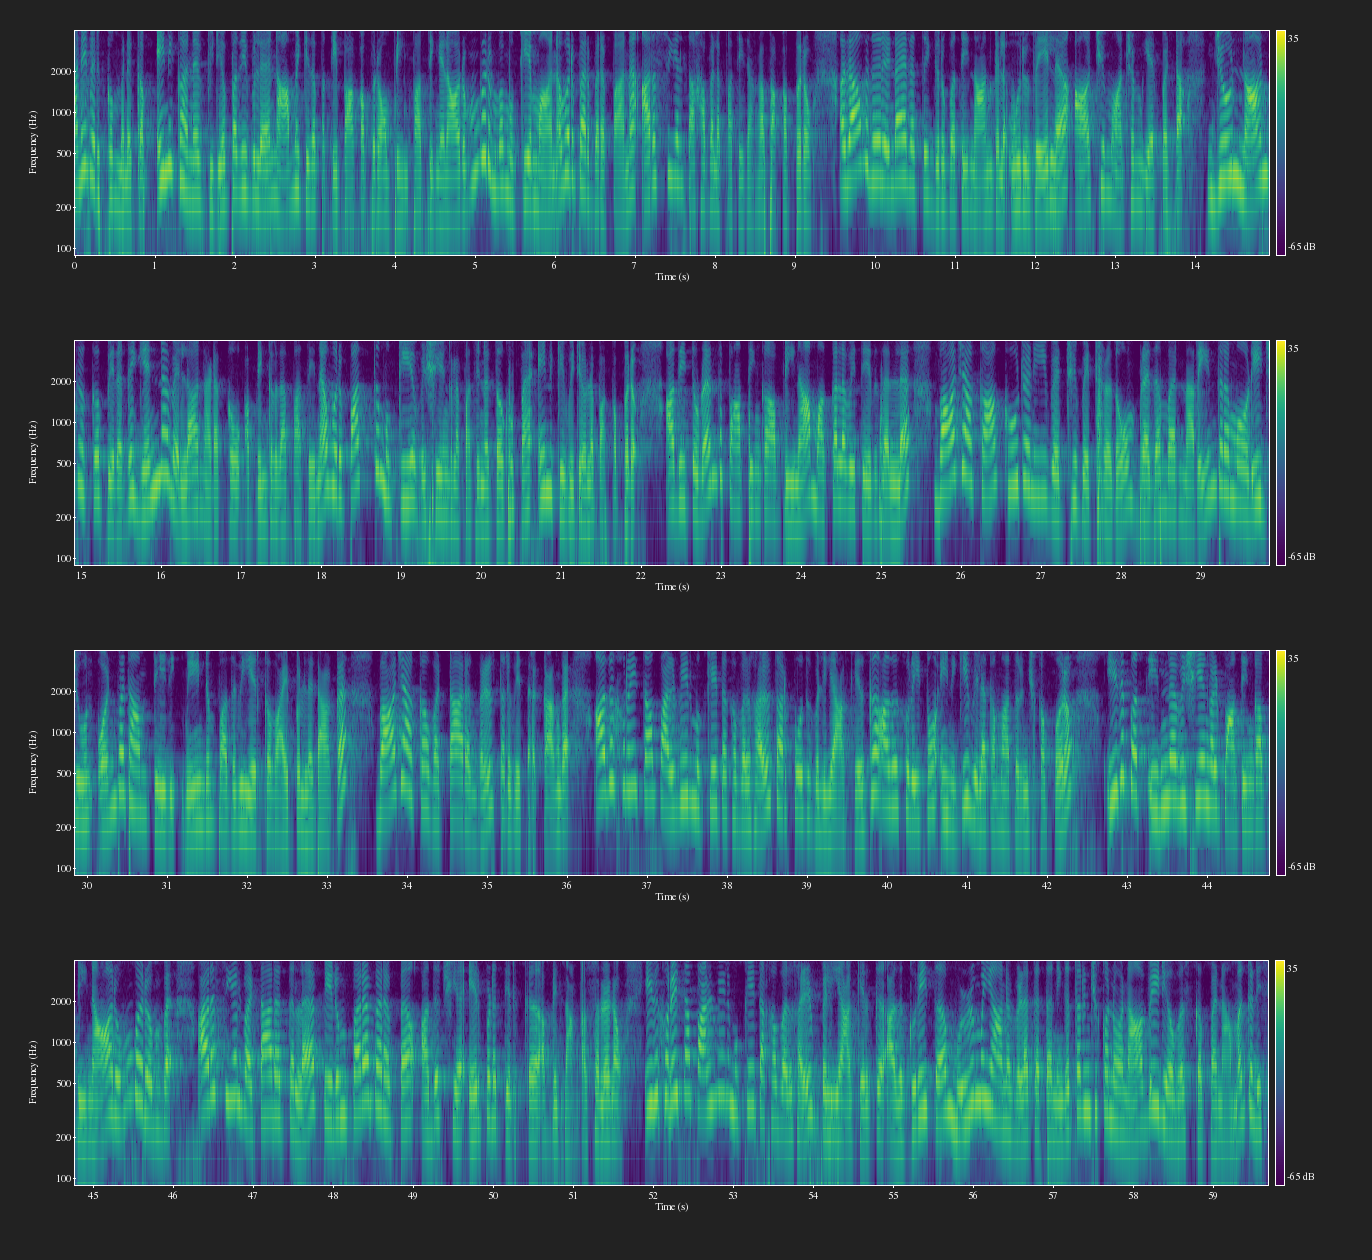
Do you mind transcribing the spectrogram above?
அனைவருக்கும் வணக்கம். இன்றைக்கான வீடியோ பதிவில் நாம் இதை பற்றி பார்க்க போகிறோம் அப்படின்னு பார்த்தீங்கன்னா ரொம்ப ரொம்ப முக்கியமான ஒரு பரபரப்பான அரசியல் தகவலை பற்றி தாங்க பார்க்க போகிறோம் அதாவது ரெண்டாயிரத்தி இருபத்தி நான்கில் ஒருவேளை ஆட்சி மாற்றம் ஏற்பட்டால் ஜூன் நான்குக்கு பிறகு என்னவெல்லாம் நடக்கும் அப்படிங்கிறத பார்த்தீங்கன்னா ஒரு பத்து முக்கிய விஷயங்களை பற்றின தொகுப்பை இன்றைக்கி வீடியோவில் பார்க்க போகிறோம் அதை தொடர்ந்து பார்த்தீங்க அப்படின்னா மக்களவை தேர்தலில் பாஜக கூட்டணி வெற்றி பெற்றதும் பிரதமர் நரேந்திர மோடி ஜூன் ஒன்பதாம் தேதி மீண்டும் பதவியேற்க வாய்ப்புள்ளதாக பாஜக வட்டாரங்கள் தெரிவித்திருக்காங்க. அது குறித்தும் பல்வேறு முக்கிய தகவல்கள் தற்போது வெளியாகியிருக்கு. அது குறித்தும் இன்னைக்கு விளக்கமாக தெரிஞ்சுக்க போகிறோம் இது பத் இந்த விஷயங்கள் பார்த்தீங்க அப்படின்னா ரொம்ப ரொம்ப அரசியல் வட்டாரத்தில் பெரும் பரபரப்பை அதிர்ச்சியை ஏற்படுத்தியிருக்கு அப்படின்னு தாங்க சொல்லணும். இது குறித்த பல்வேறு முக்கிய தகவல்கள் வெளியாகியிருக்கு. அது குறித்த முழுமையான விளக்கத்தை நீங்கள் தெரிஞ்சுக்கணுன்னா வீடியோவை ஸ்கிப் பண்ணாமல் கடைசி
